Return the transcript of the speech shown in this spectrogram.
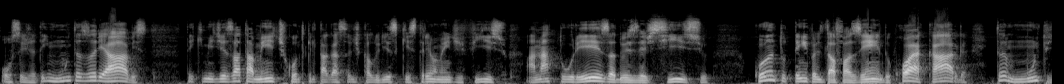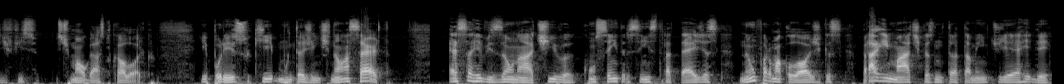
Ou seja, tem muitas variáveis. Tem que medir exatamente quanto que ele está gastando de calorias, que é extremamente difícil, a natureza do exercício, quanto tempo ele está fazendo, qual é a carga. Então é muito difícil estimar o gasto calórico. E por isso que muita gente não acerta. Essa revisão narrativa concentra-se em estratégias não farmacológicas pragmáticas no tratamento de IRD,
